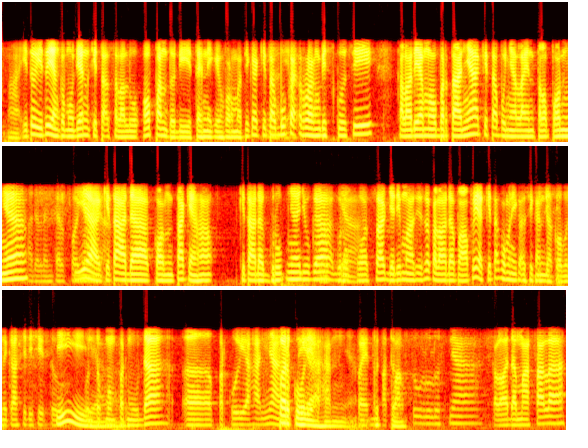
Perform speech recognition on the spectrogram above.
Nah, itu itu yang kemudian kita selalu open tuh di teknik informatika, kita Iya, buka iya. ruang diskusi. Kalau dia mau bertanya, kita punya line teleponnya. ada line teleponnya. Iya, ya. kita ada kontak yang kita ada grupnya juga, Grupnya. grup WhatsApp. Jadi mahasiswa kalau ada apa-apa ya kita komunikasikan di bisa situ. komunikasi di situ Iya. untuk mempermudah eh, perkuliahannya gitu ya. perkuliahannya. supaya tepat Betul. waktu lulusnya kalau ada masalah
